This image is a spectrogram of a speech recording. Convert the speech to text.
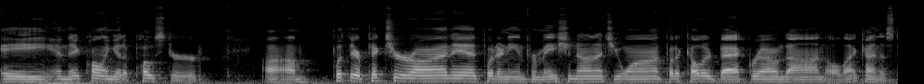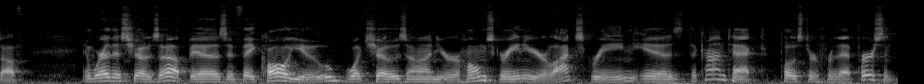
a, and they're calling it a poster. Um, put their picture on it, put any information on it you want, put a colored background on, all that kind of stuff. And where this shows up is if they call you, what shows on your home screen or your lock screen is the contact poster for that person.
